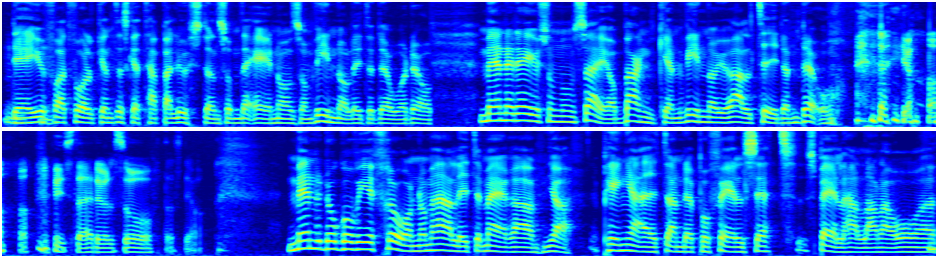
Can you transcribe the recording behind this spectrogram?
det är ju mm. för att folk inte ska tappa lusten som det är någon som vinner lite då och då. Men det är ju som de säger, banken vinner ju alltid ändå. ja, visst är det väl så oftast, ja. Men då går vi ifrån de här lite mera ja, pengaätande på fel sätt spelhallarna och,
